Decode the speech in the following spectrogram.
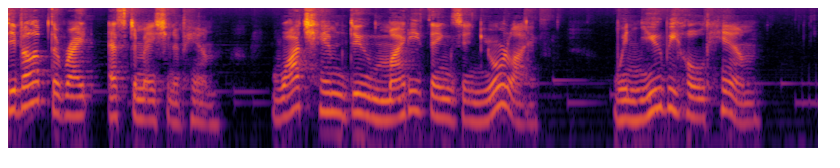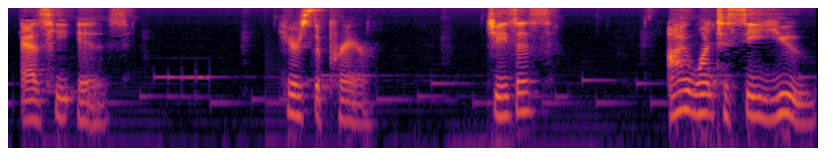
Develop the right estimation of Him. Watch Him do mighty things in your life when you behold Him as He is. Here's the prayer Jesus, I want to see you,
